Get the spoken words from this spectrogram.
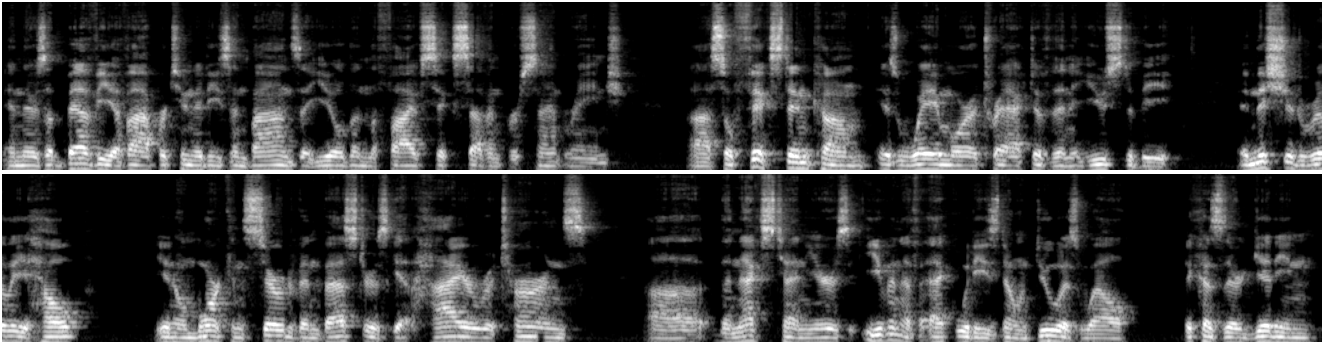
and there's a bevy of opportunities in bonds that yield in the 5, 6, 7% range. Uh, so fixed income is way more attractive than it used to be. And this should really help, you know, more conservative investors get higher returns uh, the next 10 years, even if equities don't do as well, because they're getting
